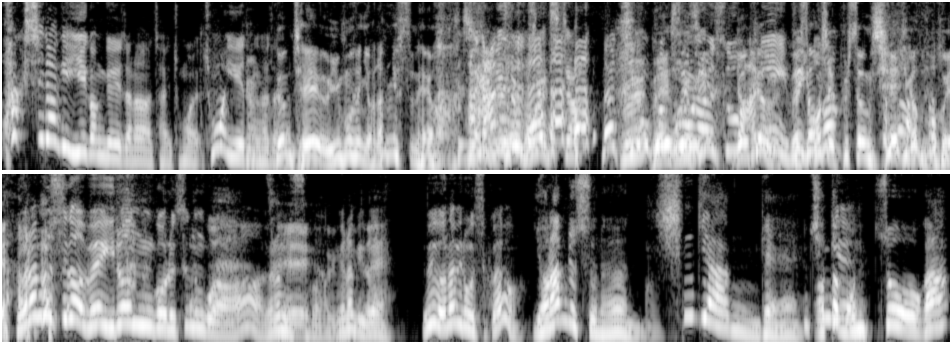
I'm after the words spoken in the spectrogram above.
확실하게 이해관계잖아. 자, 정말 정말 이해 당하잖아. 그럼 제 의문은 연합뉴스네요. 아, 나는 뭐야 진짜? 나 지금? 보려고 했어. 아니 왜 불성실 연합 불성실 이건 뭐야? 연합뉴스가 왜 이런 거를 쓰는 거야? 연합뉴스가. 연합이 왜? 왜 연합이 이런 거 쓸까요? 연합뉴스는 신기한 게 신기해. 어떤 논조가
